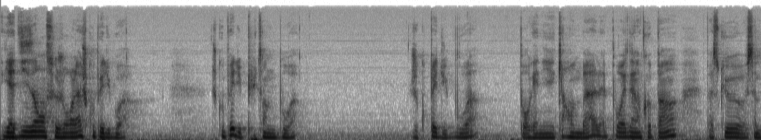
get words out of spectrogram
Il y a 10 ans, ce jour-là, je coupais du bois. Je coupais du putain de bois. Je coupais du bois pour gagner 40 balles, pour aider un copain, parce que ça me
